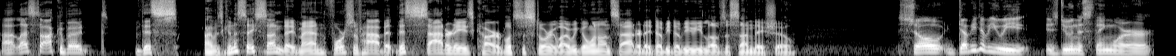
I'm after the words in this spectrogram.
Uh, let's talk about this. I was going to say Sunday, man. Force of habit. This Saturday's card. What's the story? Why are we going on Saturday? WWE loves a Sunday show. So WWE is doing this thing where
